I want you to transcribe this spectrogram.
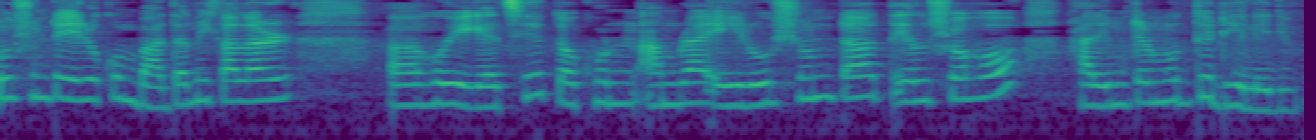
রসুনটা এরকম বাদামি কালার হয়ে গেছে, তখন আমরা এই রসুনটা তেলসহ হালিমটার মধ্যে ঢেলে দিব।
